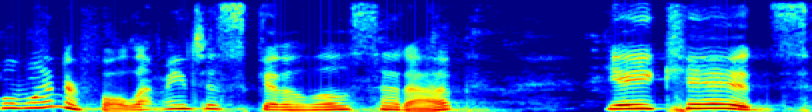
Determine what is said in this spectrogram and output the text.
Well, wonderful. Let me just get a little set up. Yay, kids.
